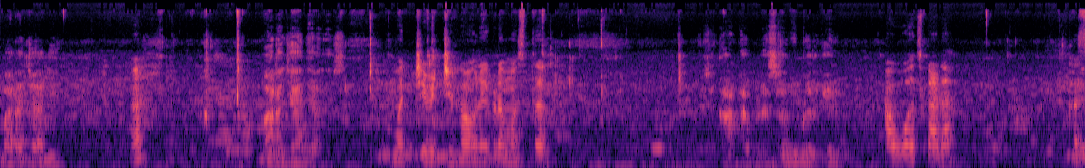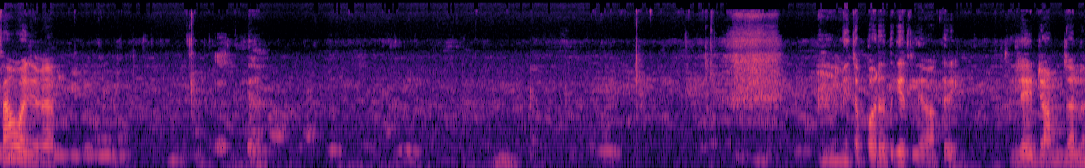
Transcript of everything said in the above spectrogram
बाराच्या आधी. हां? बाराच्या आधी मच्छी बिच्छी खाऊन इकडं मस्त काटाकडे साफ करके आवाज काढा. कसा आवाज येणार? मी तर परत घेतले भाकरी. लय जाम झालं.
